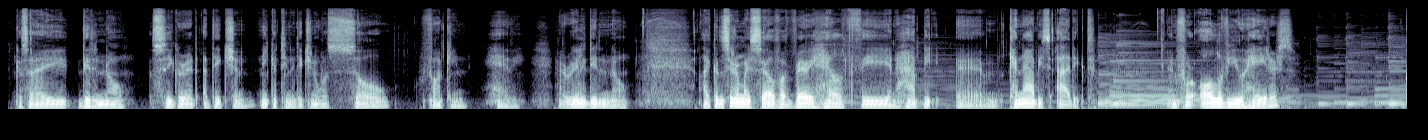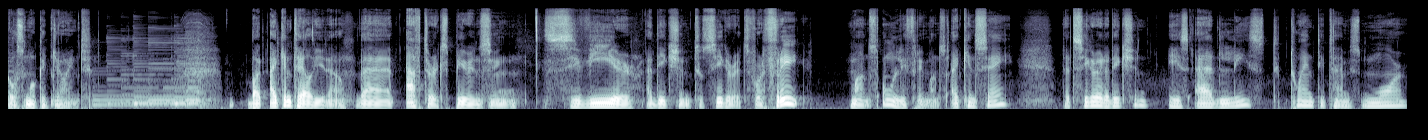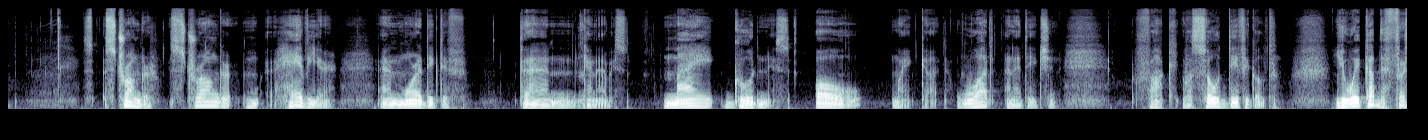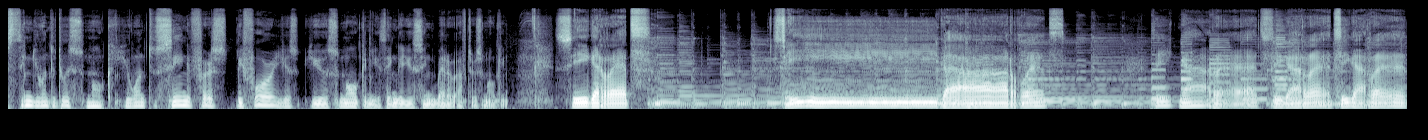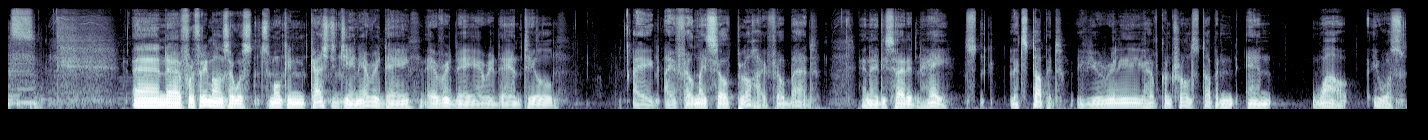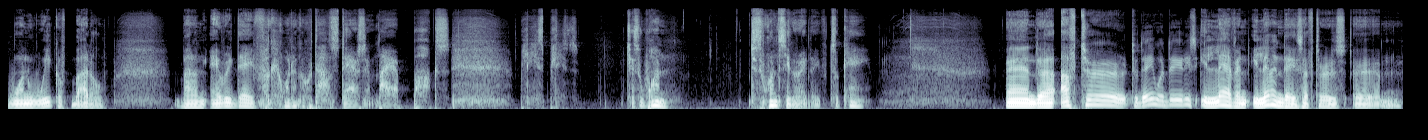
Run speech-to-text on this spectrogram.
because I didn't know cigarette addiction, nicotine addiction was so fucking heavy. I really didn't know. I consider myself a very healthy and happy um, cannabis addict. And for all of you haters, go smoke a joint. But I can tell you now that after experiencing severe addiction to cigarettes for three months, only three months, I can say that cigarette addiction is at least 20 times more stronger, stronger, heavier, and more addictive than cannabis. My goodness. Oh my God. What an addiction. Fuck. It was so difficult. You wake up, the first thing you want to do is smoke. You want to sing first before you, you smoke, and you think that you sing better after smoking. Cigarettes. Cigarettes. Cigarettes, cigarettes, cigarettes. And uh, for three months, I was smoking cash gin every day, every day, every day until I I felt myself ploha. I felt bad, and I decided, hey, let's stop it. If you really have control, stop it. And, and wow, it was one week of battle, battling every day. Fuck, I want to go downstairs and buy a box, please, please, just one just one cigarette. It's okay. And uh, after today, what day it is? 11, 11 days after, um,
